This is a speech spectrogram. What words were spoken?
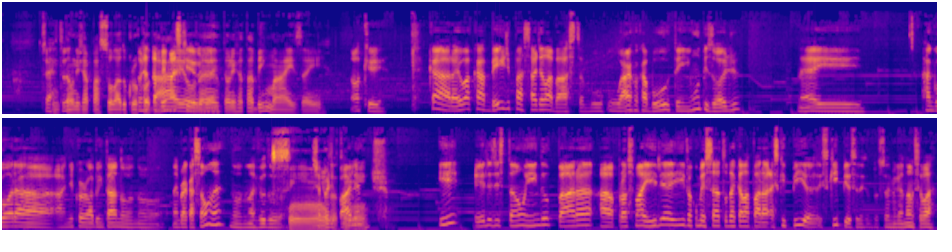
Certo. Então ele já passou lá do já tá bem mais que Crocodile, eu, né? Então ele já tá bem mais aí. Ok. Cara, eu acabei de passar de Alabasta. O, o arco acabou, tem um episódio, né? E agora a Nico Robin tá no, no- na embarcação, né? No, no navio do. Sim, Chapéu de palha? E eles estão indo para a próxima ilha e vai começar toda aquela parada. A Esquipia, Esquipia, se não me engano, sei lá.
